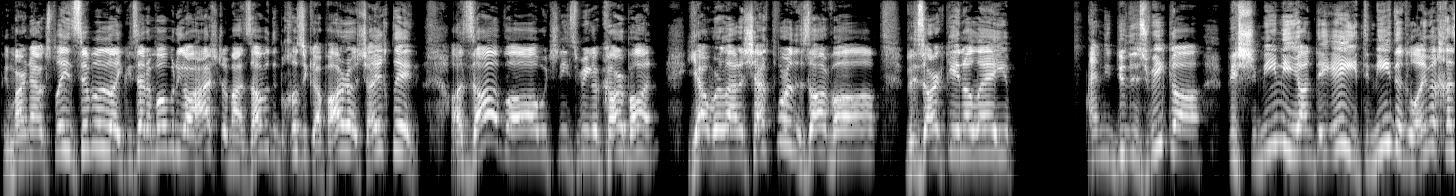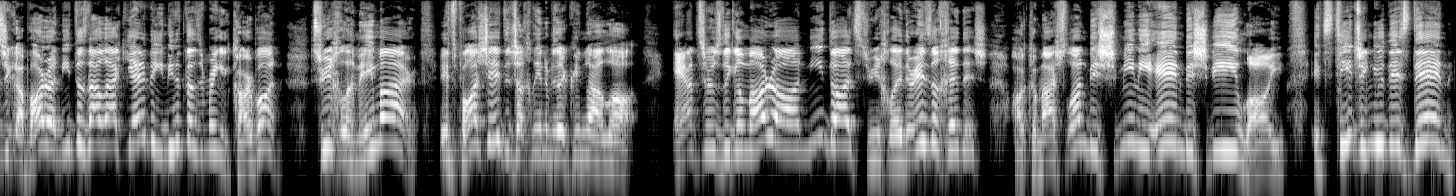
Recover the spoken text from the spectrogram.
The Gemara now explains similarly, like we said a moment ago, Hashtam azava the b'chusik kapara sheichtin azava, which needs to bring a korban. Yeah, we're allowed to shecht for the zava v'zarkin alei and you do this Rika Bishmini on day eight. Nida Nida does not lack you anything. Nida doesn't bring a korban. It's Pasha to Shachlin of Zakrin Allah. Answers the Gemara, Nida, it's Trichle, there is a Chiddush. Hakamash lan bishmini in bishvi loy. It's teaching you this din.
